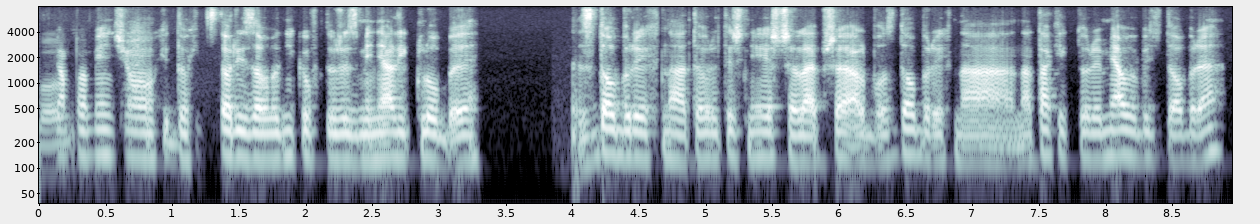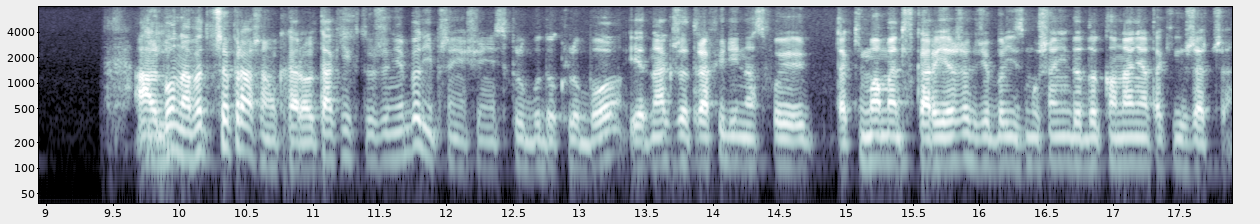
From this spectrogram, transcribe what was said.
bo... pamięcią do historii zawodników, którzy zmieniali kluby z dobrych na teoretycznie jeszcze lepsze, albo z dobrych na, na takie, które miały być dobre. Albo I... nawet, przepraszam, Karol, takich, którzy nie byli przeniesieni z klubu do klubu, jednakże trafili na swój taki moment w karierze, gdzie byli zmuszeni do dokonania takich rzeczy.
